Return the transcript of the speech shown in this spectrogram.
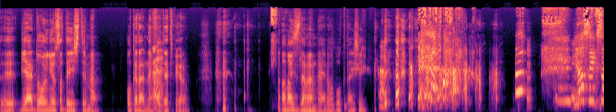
e, bir yerde oynuyorsa değiştirmem. O kadar nefret Evet. etmiyorum. Ama izlemem de yani o boktan şeyi. Ya 80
